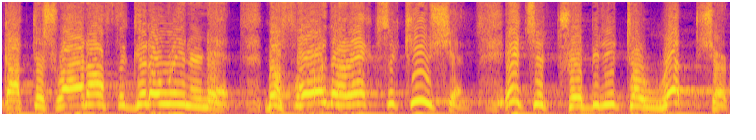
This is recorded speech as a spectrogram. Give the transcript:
Got this right off the good old internet. Before their execution, it's attributed to rupture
